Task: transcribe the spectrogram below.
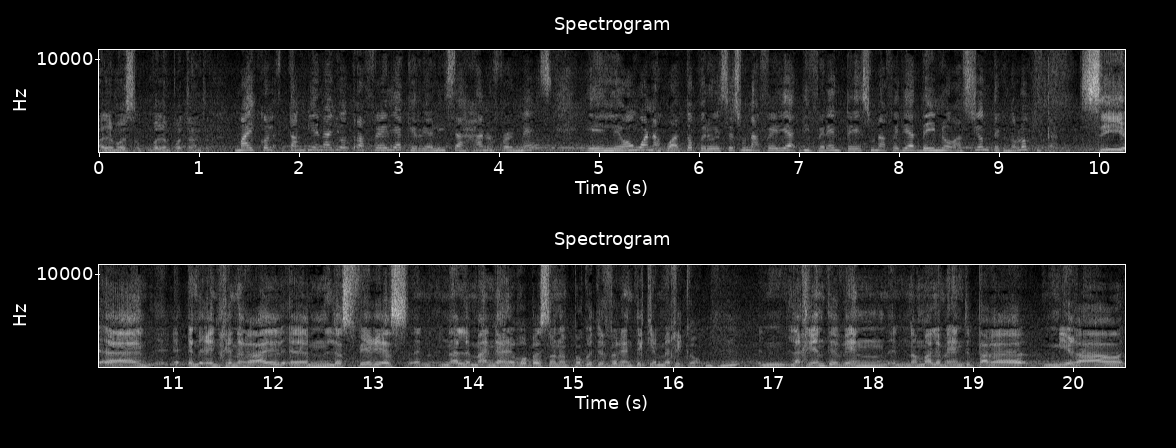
algo muy, importante. Michael, también hay otra feria que realiza Hannover Mess en León, Guanajuato, pero esa es una feria diferente, es una feria de innovación tecnológica. Sí, eh, en, en general em, las ferias en, en Alemania, en Europa son un poco diferentes que en México. En- La gente ven eh, normalmente para mirar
